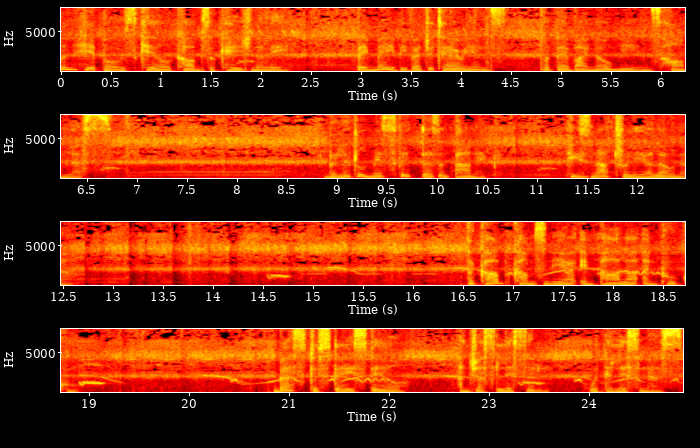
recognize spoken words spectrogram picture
Even hippos kill cubs occasionally. They may be vegetarians, but they're by no means harmless. The little misfit doesn't panic. He's naturally a loner. The cub comes near Impala and Puku. Best to stay still and just listen with the listeners.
